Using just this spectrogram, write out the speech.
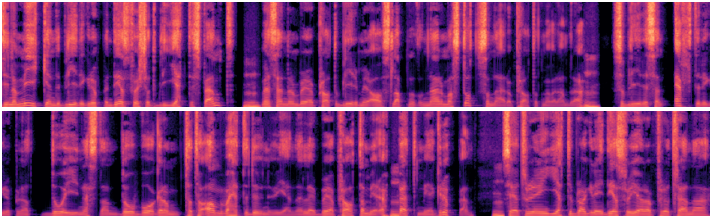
dynamiken det blir i gruppen, dels först att det blir jättespänt, Mm. men sen när de börjar prata blir det mer avslappnat och när de har stått så nära och pratat med varandra Mm. så blir det sen efter i gruppen att då är nästan, då vågar de ta ta, ja ah, men vad hette du nu igen? Eller börja prata mer öppet med gruppen. Mm. Så jag tror det är en jättebra grej, dels för att göra för att träna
